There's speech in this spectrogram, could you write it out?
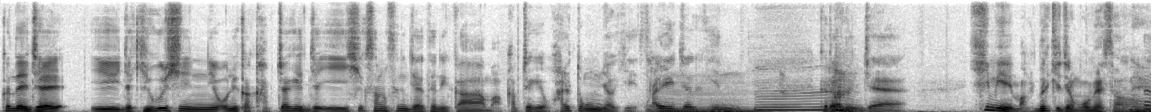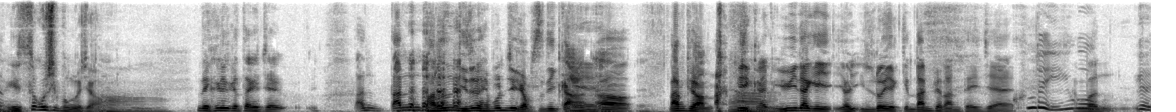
근데 이제 이 이제 기구신이 오니까 갑자기 이제 이 식상승제가 되니까 막 갑자기 활동력이 사회적인 음. 그런 이제 힘이 막 느껴지는 몸에서 네. 쓰고 싶은 거죠. 아. 근데 그걸 갖다가 이제 딴, 딴 다른 일을 해본 적이 없으니까 네. 어, 남편 그러니까 아. 유일하게 여- 일로 엮인 남편한테 이제 근데 이거 한번 예,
